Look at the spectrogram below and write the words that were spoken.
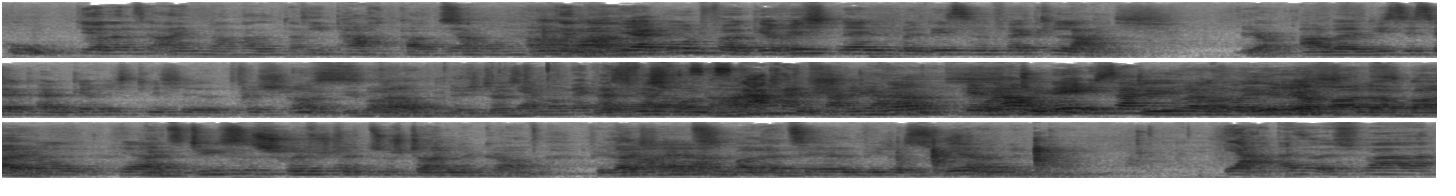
Gut. Die haben sie einbehalten. Die Pachtkaution. Ja. Genau. ja gut, vor Gericht nennt man diesen Vergleich. Ja. Aber dies ist ja kein gerichtlicher Beschluss. Nein, überhaupt ne? nicht. Das, ja, Moment, das ist von Hand geschrieben. Genau, nee, ich sage nur, Cornelia war dabei, ja. als dieses Schriftstück zustande kam. Vielleicht ah, kannst ja. du mal erzählen, wie das zustande kam. Ja, also ich war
